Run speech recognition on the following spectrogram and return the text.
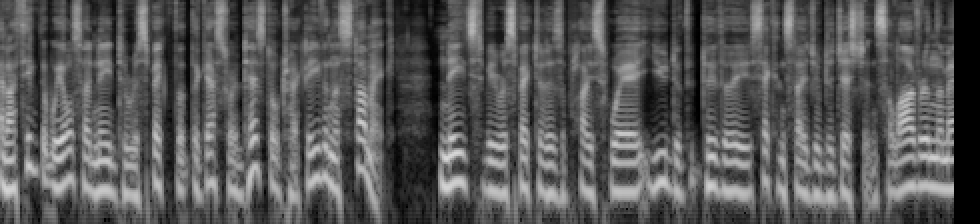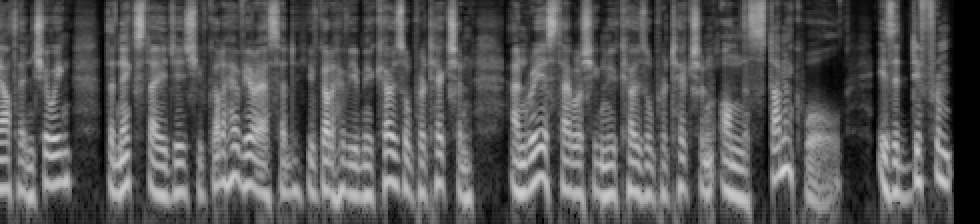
And I think that we also need to respect that the gastrointestinal tract, even the stomach, needs to be respected as a place where you do the second stage of digestion, saliva in the mouth and chewing. The next stage is you've got to have your acid, you've got to have your mucosal protection, and re establishing mucosal protection on the stomach wall is a different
